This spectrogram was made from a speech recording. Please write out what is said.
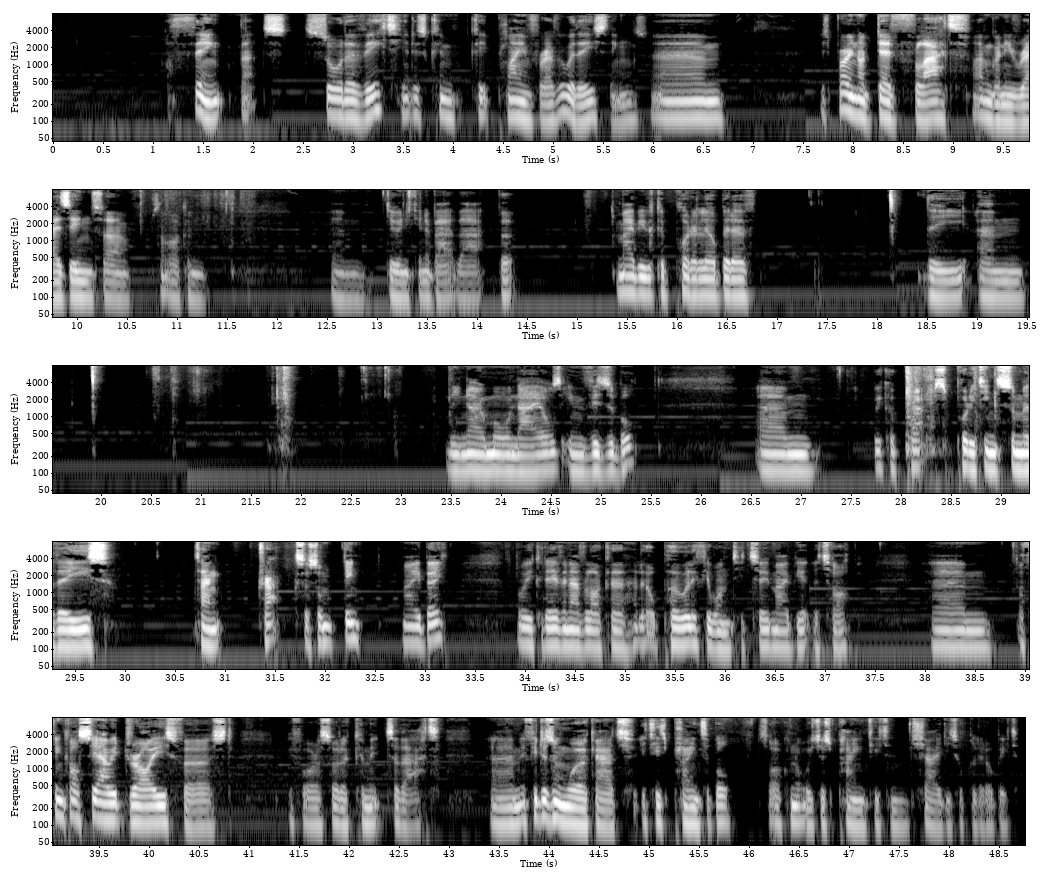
I think that's sort of it. You just can keep playing forever with these things. Um, it's probably not dead flat. I haven't got any resin, so it's not like I can um, do anything about that. But maybe we could put a little bit of the um, the no more nails invisible. Um, we could perhaps put it in some of these tank tracks or something, maybe. Or you could even have like a, a little pool if you wanted to, maybe at the top. Um, I think I'll see how it dries first before I sort of commit to that. Um, if it doesn't work out, it is paintable, so I can always just paint it and shade it up a little bit.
